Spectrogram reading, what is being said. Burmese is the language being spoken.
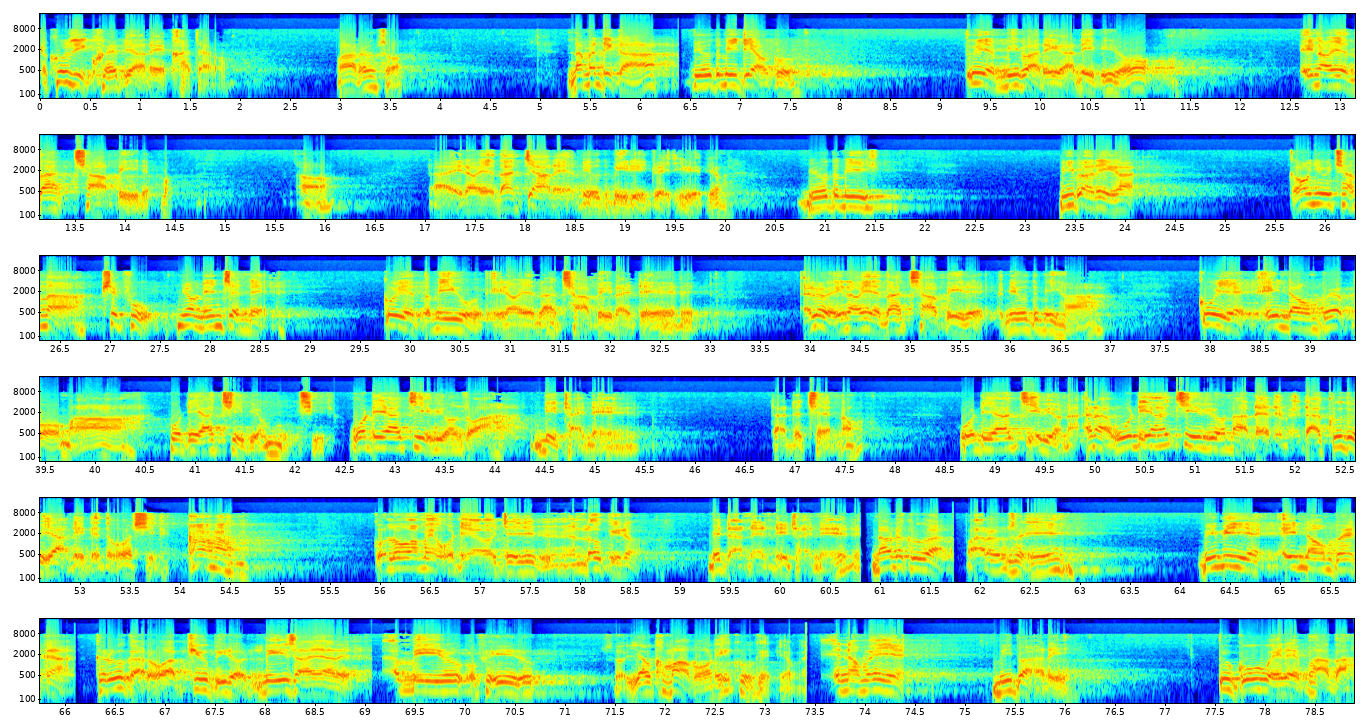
တစ်ခုစီခွဲပြတဲ့အခါကျတော့ဘာလို့ဆိုတော့နံပါတ်1ကမျိုးသမီးတယောက်ကိုသူ့ရဲ့မိဘတွေကနေပြီးတော့အိမ်တော်ရဲ့သားချပေးတယ်ပေါ့။အော် ဒါအိမ်တော်ရဲ့သားကြတဲ့အမျိုးသမီးတွေအတွက်ကြီးပဲပြောတာ။မျိုးသမီးမိဘတွေကကောင်းကျိုးချမ်းသာဖြစ်ဖို့မျှော်လင့်ချက်နဲ့ကိုယ့်ရဲ့သမီးကိုအိမ်တော်ရဲ့သားချပေးလိုက်တယ်တဲ့။အဲ့လိုအိမ်တော်ရဲ့သားချပေးတဲ့အမျိုးသမီးဟာကိုယ့်ရဲ့အိမ်တော်ဘက်ပေါ်မှာဝတ္တရားခြေပြုံမှုရှိတယ်ဝတ္တရားခြေပြုံစွာနေထိုင်တယ် ဒါတစ်ချက်နော်ဝတ္တရားခြေပြုံတာအဲ့ဒါဝတ္တရားခြေပြုံတာလည်းတည်းပဲဒါကုသိုလ်ရနေတဲ့သဘောရှိတယ်ကိုလိုရမယ့်ဝတ္တရားကိုခြေခြေပြုံပြုံလုပ်ပြီးတော့မေတ္တာနဲ့နေထိုင်တယ်နောက်တစ်ခုကဘာလို့ဆိုရင်မိမိရဲ့အိမ်တော်ဘက်ကကရုကတော့ဖြူပြီးတော့လေးစားရတဲ့အမေတို့အဖေတို့ဆိုရောက်ခမပေါ်လေခုခဲ့ပြောမယ်အနောက်မဲရဲ့မိဘတွေ သူကိုးဝယ်တဲ့ဘာသာ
